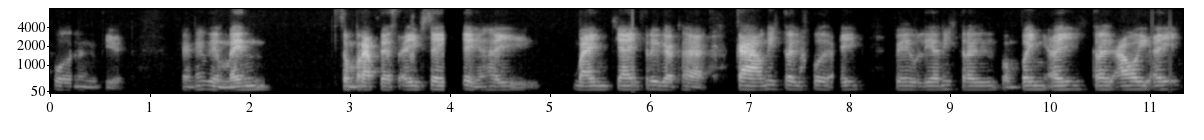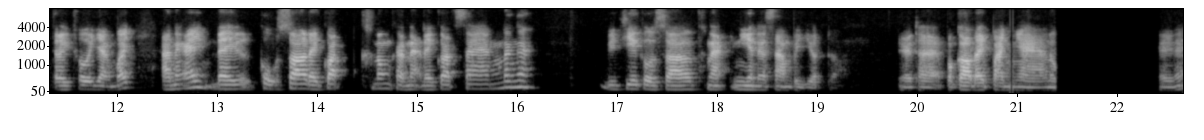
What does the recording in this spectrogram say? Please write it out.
ធ្វើហ្នឹងទៀតតែនេះវាមិនមែនសម្រាប់តែស្អីផ្សេងទេហើយបែងចែកឬក៏ថាកាលនេះត្រូវធ្វើអីពេលវេលានេះត្រូវបំពេញអីត្រូវឲ្យអីត្រូវធ្វើយ៉ាងម៉េចអាហ្នឹងឯងដែលកុសលដែលគាត់ក្នុងខណៈដែលគាត់សាងហ្នឹងណាវាជាកុសលថ្នាក់ញាណសម្បយុទ្ធគេថាប្រកបដោយបញ្ញានោះ ឃើញណា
